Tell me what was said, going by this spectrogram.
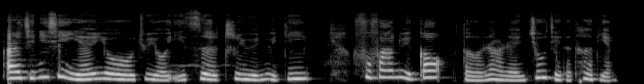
而前列腺炎又具有一次治愈率低、复发率高。等让人纠结的特点，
